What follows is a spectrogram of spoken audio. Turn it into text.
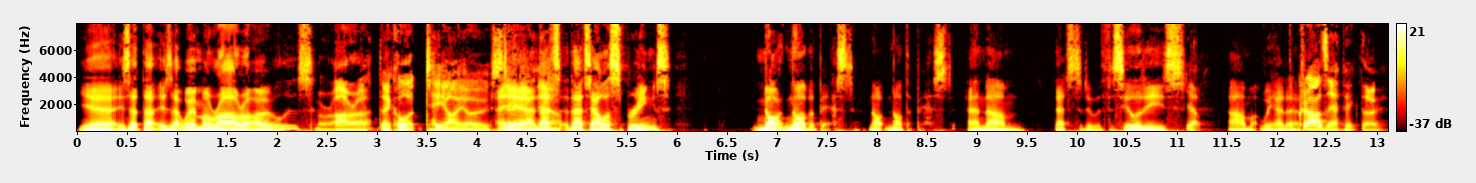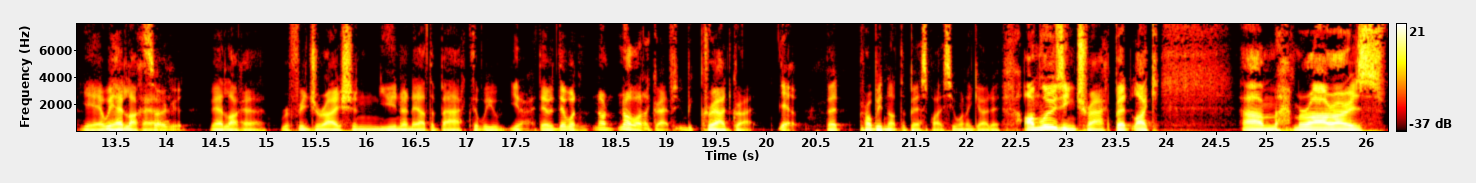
yeah, is that that? Is that where Marrara Oval is? Marrara. They call it TIO. Yeah, and that's that's Alice Springs. Not not the best. Not not the best. And um, that's to do with facilities. Yep. Um, we had The a crowd's epic though. yeah, we had like a So good. we had like a refrigeration unit out the back that we you know there there were not not a lot of great crowd great, Yep. but probably not the best place you want to go to. I'm losing track, but like um, Marrara is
